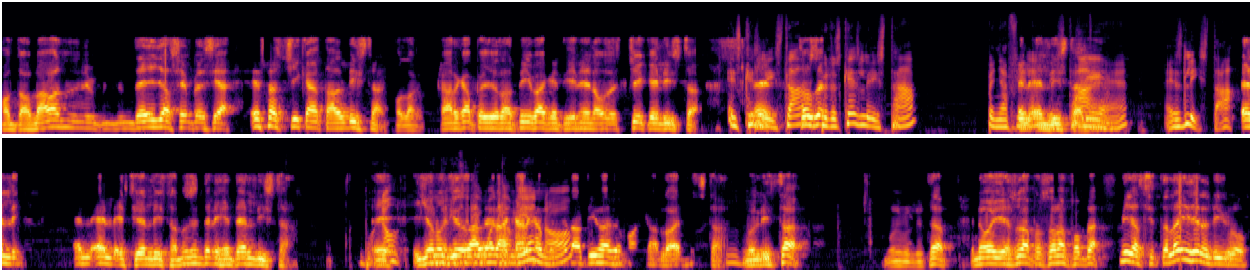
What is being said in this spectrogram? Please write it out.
cuando hablaban de ella siempre decía, esta chica está lista, con la carga peyorativa que tiene lo de chica y lista. Es que es eh, lista, pero es que es lista. Peñafiel es, lista, ¿eh? Es lista. Él, sí, es lista, no es inteligente, es lista. Bueno, eh, y yo no quiero darle la carga ¿no? peyorativa de Juan Carlos, es lista, muy lista. Muy, lista. No, y es una persona formada. Mira, si te lees el libro,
